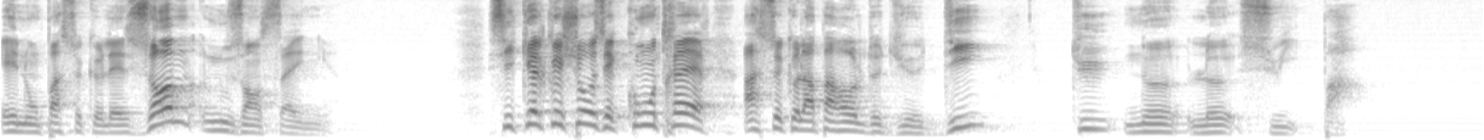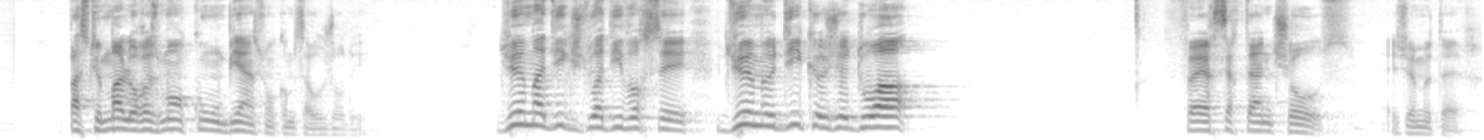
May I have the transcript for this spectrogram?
et non pas ce que les hommes nous enseignent. Si quelque chose est contraire à ce que la parole de Dieu dit, tu ne le suis. Parce que malheureusement, combien sont comme ça aujourd'hui? Dieu m'a dit que je dois divorcer. Dieu me dit que je dois faire certaines choses. Et je me taire.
